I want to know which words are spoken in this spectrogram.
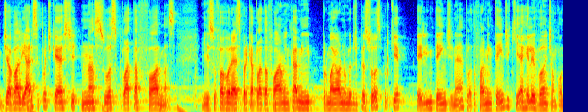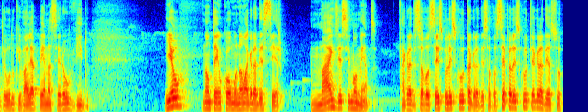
de avaliar esse podcast nas suas plataformas. Isso favorece para que a plataforma encaminhe para o maior número de pessoas, porque ele entende, né? A plataforma entende que é relevante, é um conteúdo que vale a pena ser ouvido. E eu não tenho como não agradecer mais esse momento. Agradeço a vocês pela escuta, agradeço a você pela escuta e agradeço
